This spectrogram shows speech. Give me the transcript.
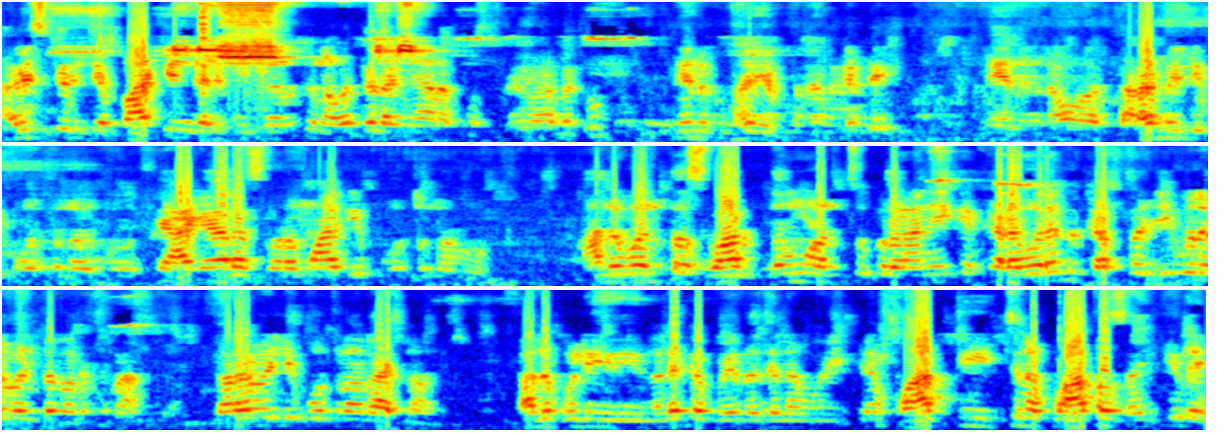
ఆవిష్కరించే భాగ్యం కల్పించినందుకు నవ తెలంగాణ పుస్తక వాళ్ళకు నేను కూడా చెప్తాను ఎందుకంటే నేను నవ తరం వెళ్ళిపోతున్నారు త్యాగాల స్వరమాగిపోతున్నారు. అనువంత స్వార్థం అంచుకు అనేక కడవరకు కష్టజీవుల వెంట నడిచిన ధర వెళ్ళిపోతున్న రాసిన అలుపులి నడక పేద జనం ఇచ్చిన పార్టీ ఇచ్చిన పాత సైకిలే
